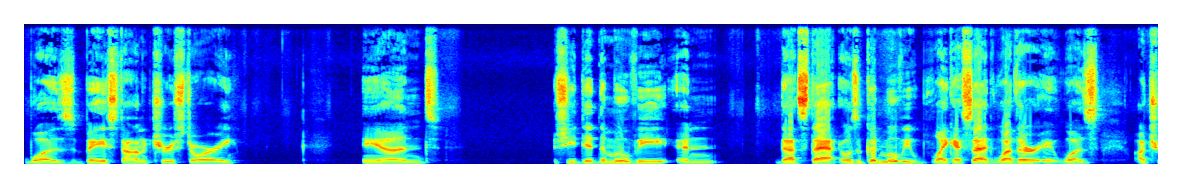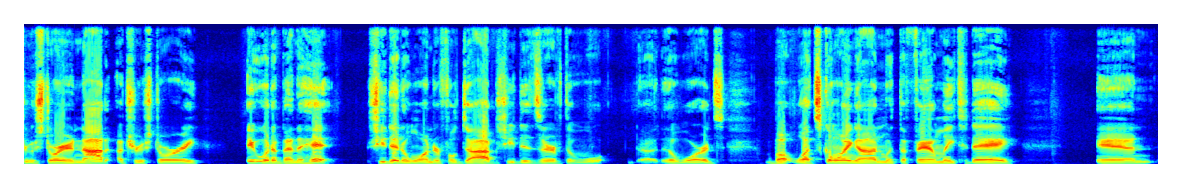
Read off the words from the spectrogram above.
was based on a true story. And she did the movie and that's that. It was a good movie. Like i said whether it was a true story or not a true story it would have been a hit. She did a wonderful job. She deserved the uh, awards. But what's going on with the family today and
